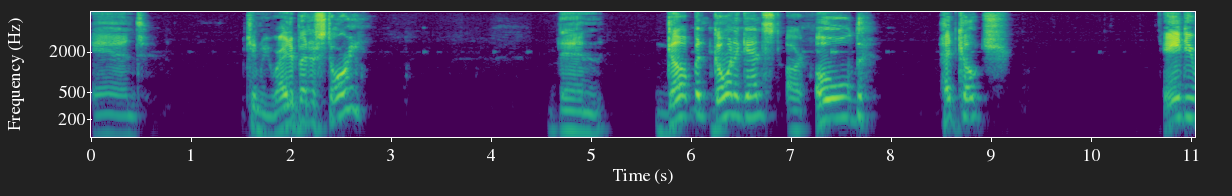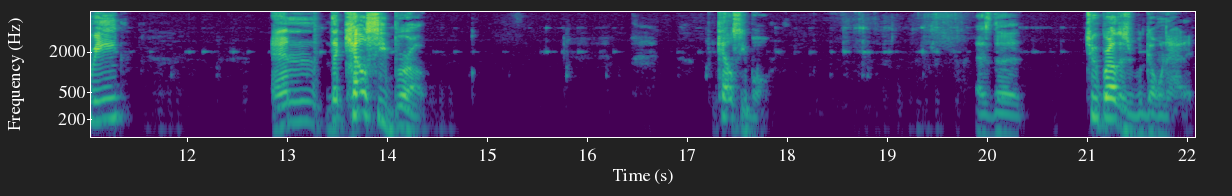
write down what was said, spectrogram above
And can we write a better story than go, going against our old head coach, Andy Reid, and the Kelce bro? Kelce Bowl. As the two brothers were going at it.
